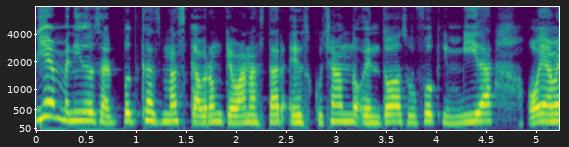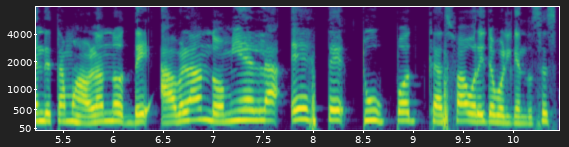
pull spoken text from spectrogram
Bienvenidos al podcast más cabrón que van a estar escuchando en toda su fucking vida. Obviamente estamos hablando de Hablando Mierda, este tu podcast favorito, porque entonces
